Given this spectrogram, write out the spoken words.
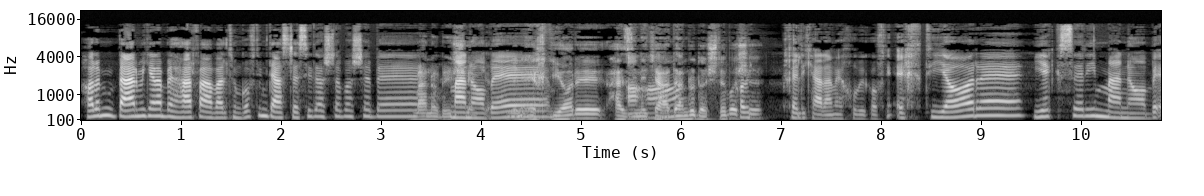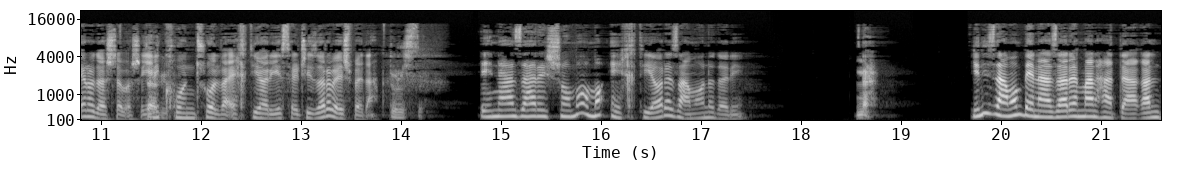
حالا برمیگردم به حرف اولتون. گفتیم دسترسی داشته باشه به منابع, منابع... یعنی اختیار هزینه آها. کردن رو داشته باشه. خب، خیلی کلمه خوبی گفتیم اختیار یک سری منابع رو داشته باشه. یعنی دقیقاً. کنترل و اختیار یه سری چیزا رو بهش بدن. درسته. به نظر شما ما اختیار زمان رو داریم؟ نه. یعنی زمان به نظر من حداقل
